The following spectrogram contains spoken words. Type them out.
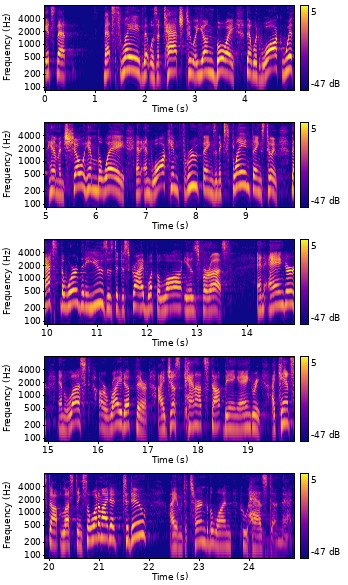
it's that that slave that was attached to a young boy that would walk with him and show him the way and, and walk him through things and explain things to him. That's the word that he uses to describe what the law is for us and anger and lust are right up there. I just cannot stop being angry. I can't stop lusting. So, what am I to, to do? I am to turn to the one who has done that,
